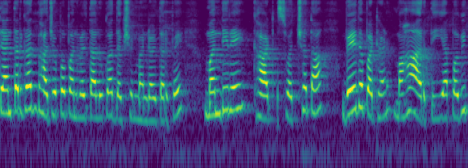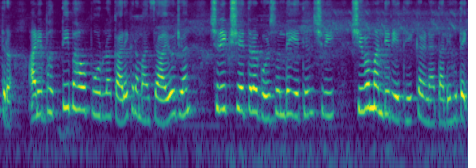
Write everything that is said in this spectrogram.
त्याअंतर्गत भाजप पनवेल तालुका दक्षिण मंडळतर्फे मंदिरे घाट स्वच्छता वेदपठण महाआरती या पवित्र आणि भक्तिभावपूर्ण कार्यक्रमांचे आयोजन श्री क्षेत्र गुळसुंदे येथील श्री शिवमंदिर येथे करण्यात आले होते.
